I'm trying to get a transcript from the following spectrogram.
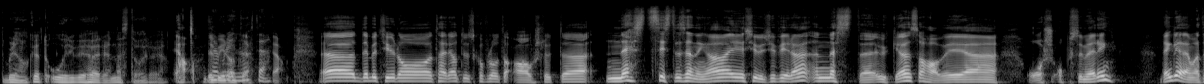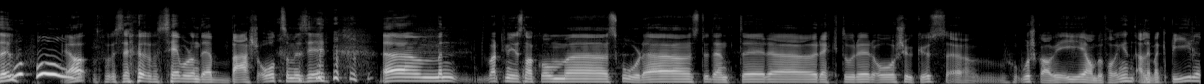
Det blir nok et ord vi hører neste år òg, ja. ja. Det, det blir nok det. det. Ja. Uh, det betyr nå, Terje, at du skal få lov til å avslutte nest siste sendinga i 2024. Neste uke så har vi uh, årsoppsummering. Den gleder jeg meg til. Ja, får vi se, se, hvordan det bærs åt, som vi sier. uh, men det har vært mye snakk om skole, studenter, rektorer og sjukehus. hvor skal vi i anbefalingen? Ally McBeal?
